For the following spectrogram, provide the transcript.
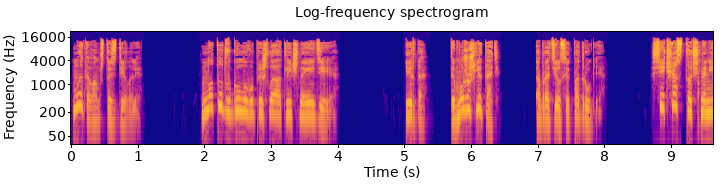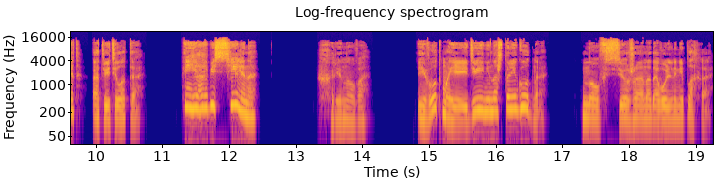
мы-то вам что сделали? Но тут в голову пришла отличная идея. «Ирда, ты можешь летать?» — обратился к подруге. «Сейчас точно нет», — ответила та. «Я обессилена». Хреново. И вот моя идея ни на что не годна. Но все же она довольно неплоха.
